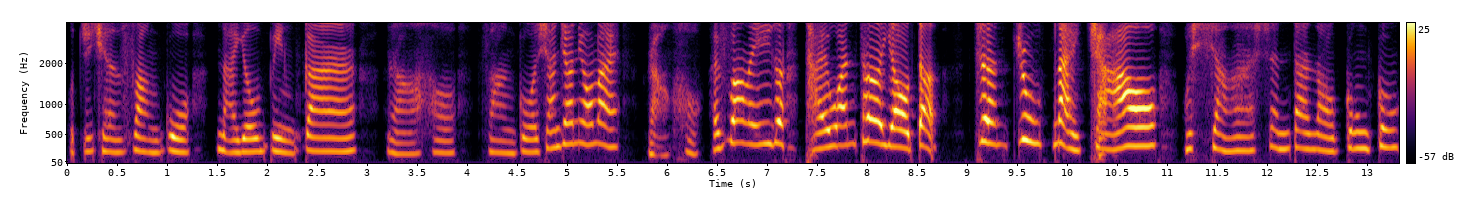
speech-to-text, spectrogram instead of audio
我之前放过奶油饼干，然后放过香蕉牛奶，然后还放了一个台湾特有的珍珠奶茶哦。我想啊，圣诞老公公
